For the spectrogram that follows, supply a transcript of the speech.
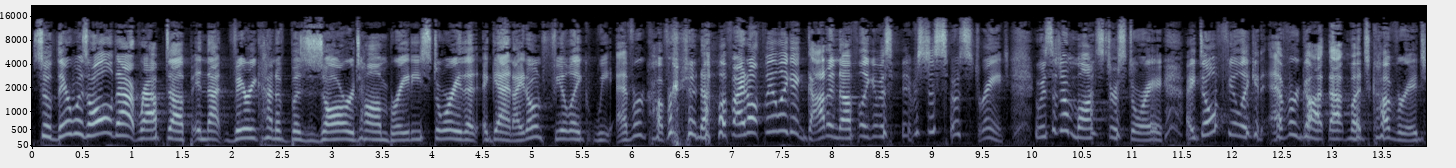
So there was all that wrapped up in that very kind of bizarre Tom Brady story that again, I don't feel like we ever covered enough. I don't feel like it got enough. Like it was it was just so strange. It was such a monster story. I don't feel like it ever got that much coverage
